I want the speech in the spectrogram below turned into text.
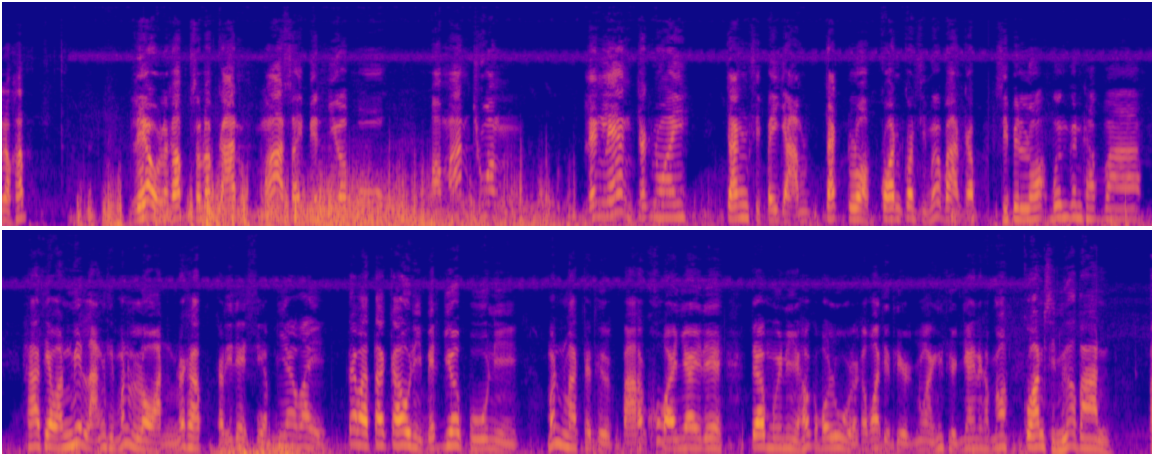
แล้วครับ แล้วแหละครับสำหรับการมาใส่เบ็ดเหยื่อปู ประมาณช่วงแรงๆจักหน่อยจังสิไปยามจักรอบก่อนก่อนสิเมื่อบานครับ สิเป็นเลาะเบิ้งกันครับว่า ถ้าเทียวันมีหลังที่มันหลอนนะครับก็ที่ได้เสียบเงี้ยไว้ แต่ว่าตาเกานี่เบ็ดเยื่อปูนี่ มันมักจะถือปลาคอยใหญ่เด้ แต่มือนี่เขาก็บ่รู้แหละครับว่าสิถือน้อยที่ถือใหญ่นะครับเนาะก่อนสิเมื่อบานไป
